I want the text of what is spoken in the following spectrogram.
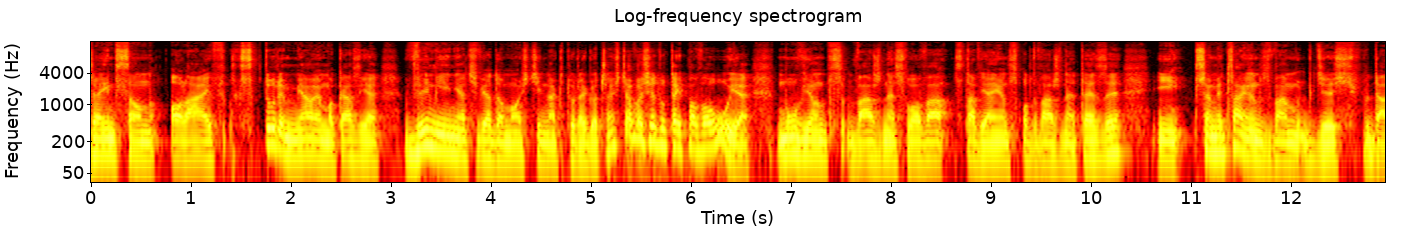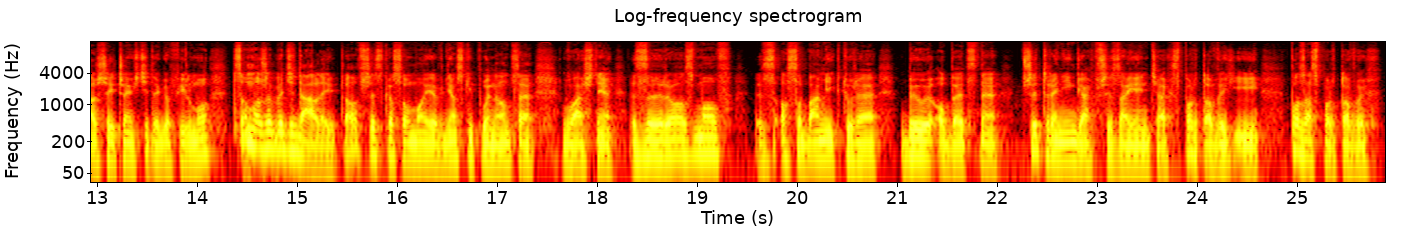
Jameson Olive, z którym miałem okazję wymieniać wiadomości, na którego częściowo się tutaj powołuję, mówiąc ważne słowa, stawiając odważne tezy i przemycając Wam gdzieś w dalszej części tego filmu, co może być dalej. To wszystko są moje wnioski płynące właśnie z rozmów z osobami, które były obecne przy treningach, przy zajęciach sportowych i pozasportowych.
